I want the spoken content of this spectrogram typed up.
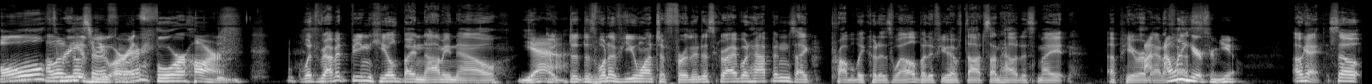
all, All three of us are you are four. at four harm. With Rabbit being healed by Nammi now, Yeah. uh, d- does one of you want to further describe what happens? I probably could as well, but if you have thoughts on how this might appear or I, manifest. want to hear it from you. Okay, so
